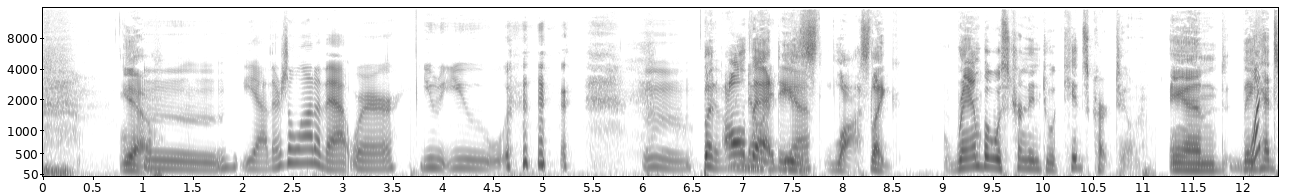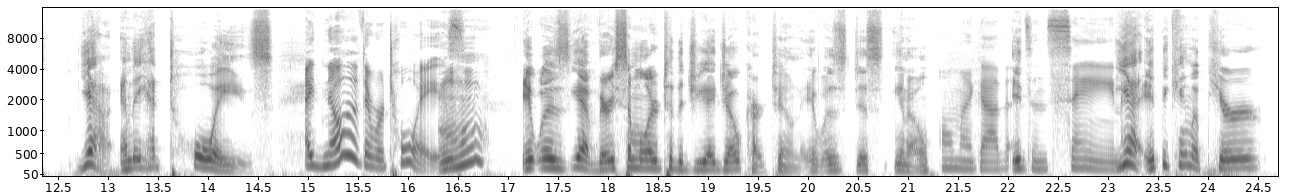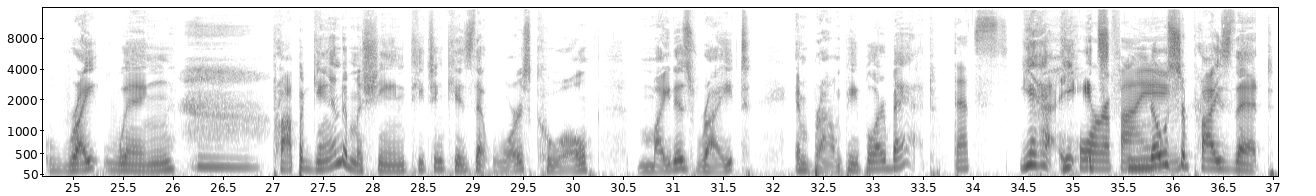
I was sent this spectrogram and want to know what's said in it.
yeah. Mm, yeah, there's a lot of that where you you mm, but all no that is idea. lost. Like Rambo was turned into a kids cartoon, and they What? had yeah, and they had toys. I know that there were toys. hmm It was yeah, very similar to the GI Joe cartoon. It was just you know Oh my god, It- insane. yeah, it became a pure right wing propaganda machine teaching kids that war is cool, might is right, and brown people are bad. That's Yeah, Horrifying. It's no surprise that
